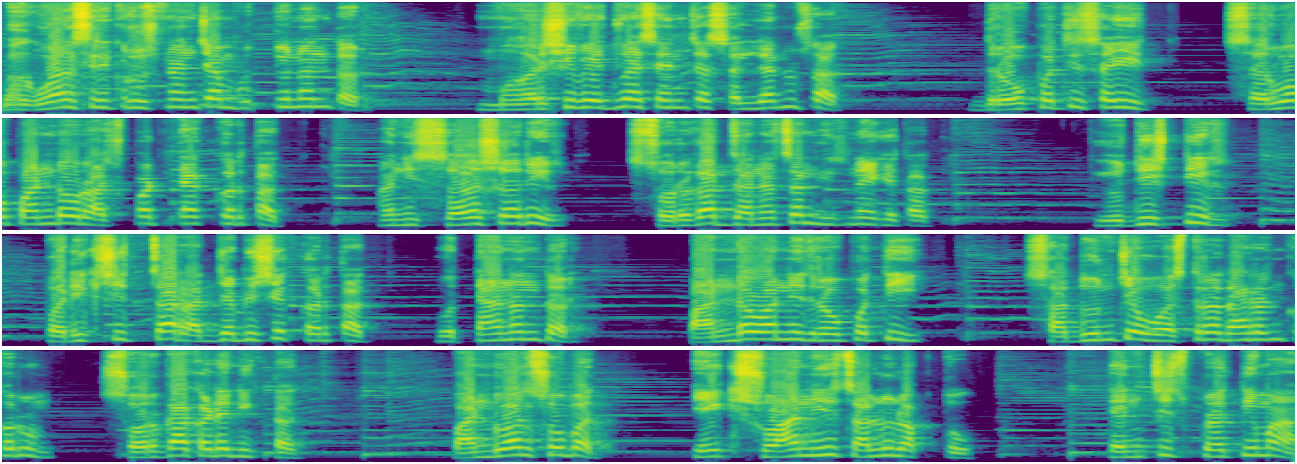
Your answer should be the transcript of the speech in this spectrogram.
भगवान श्रीकृष्णांच्या मृत्यूनंतर महर्षी वेदव्यास यांच्या सल्ल्यानुसार द्रौपदी सहित सर्व पांडव राजपाट त्याग करतात आणि सहशरीर स्वर्गात जाण्याचा निर्णय घेतात. युधिष्ठिर परीक्षितचा राज्याभिषेक करतात व त्यानंतर पांडव आणि द्रौपदी साधूंचे वस्त्र धारण करून स्वर्गाकडे निघतात. पांडवांसोबत एक श्वानही चालू लागतो. त्यांचीच प्रतिमा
